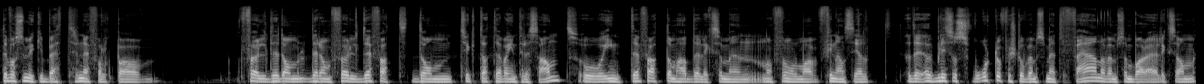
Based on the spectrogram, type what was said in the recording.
det var så mycket bättre när folk bara följde de, det de följde för att de tyckte att det var intressant och inte för att de hade liksom en, någon form av finansiellt... Det blir så svårt att förstå vem som är ett fan och vem som bara är liksom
